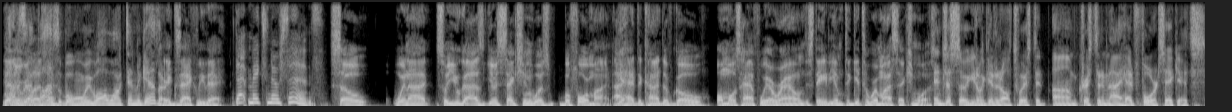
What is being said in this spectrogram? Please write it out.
Yeah, how I that realize that. possible when we all walked in together? Exactly that. that makes no sense. So when I so you guys your section was before mine. I had to kind of go almost halfway around the stadium to get to where my section was. And just so you don't get it all twisted, um, Kristen and I had four tickets,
